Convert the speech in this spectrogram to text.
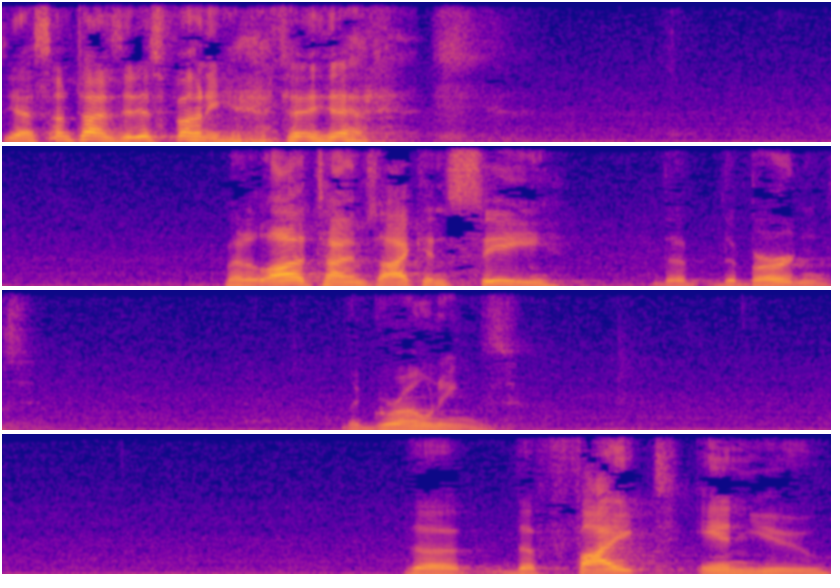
Yeah, sometimes it is funny, I tell you that. But a lot of times I can see the, the burdens, the groanings, the, the fight in you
